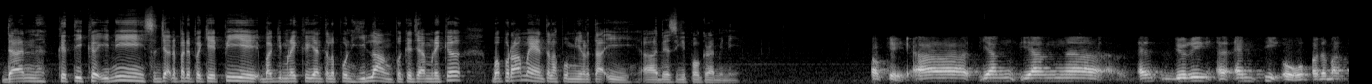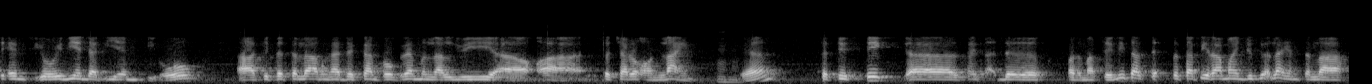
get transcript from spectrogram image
dan ketika ini sejak daripada PKP bagi mereka yang telah pun hilang pekerjaan mereka, berapa ramai yang telah pun menyertai uh, dari segi program ini? Okey, uh, yang yang uh, during uh, MCO pada masa MCO ini dan EMCO uh, kita telah mengadakan program melalui uh, uh, secara online. Uh-huh. Ya, statistik uh, saya tak ada pada masa ini, tetapi ramai juga lah yang telah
